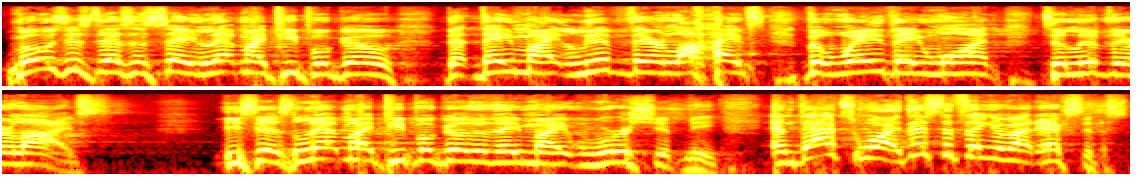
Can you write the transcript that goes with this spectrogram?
Moses doesn't say, let my people go, that they might live their lives the way they want to live their lives. He says, let my people go that they might worship me. And that's why, that's the thing about Exodus.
